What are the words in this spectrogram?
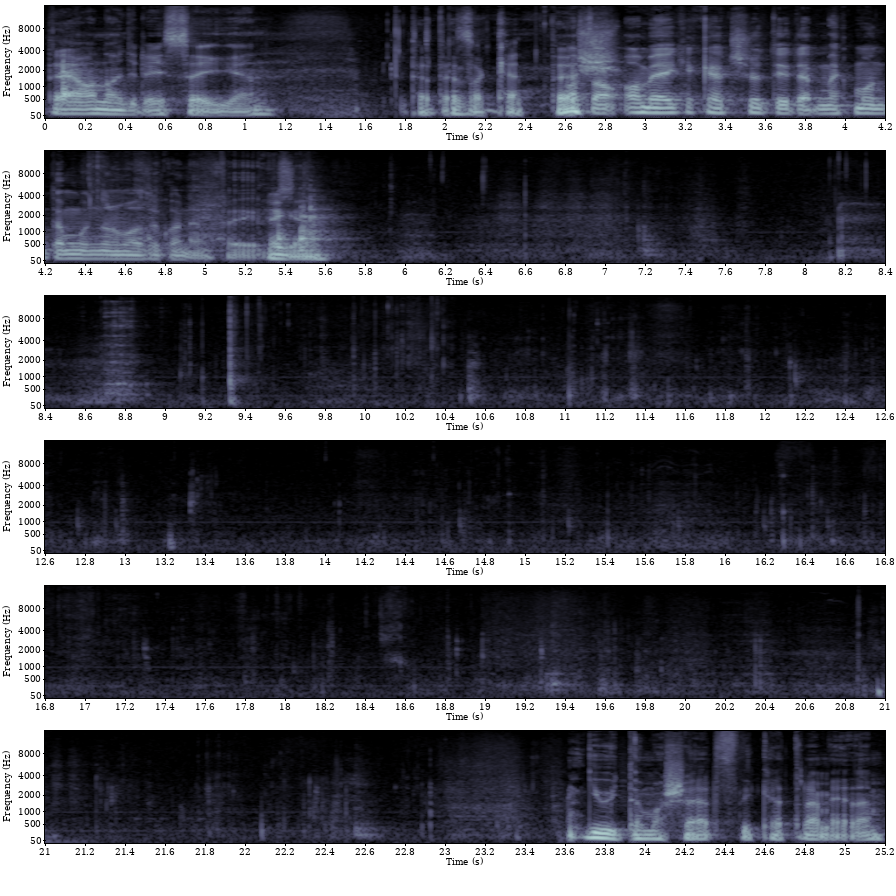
De a nagy része igen. Tehát ez a kettes. A, amelyeket sötétebbnek mondtam, gondolom azok a nem fehér. Igen. Gyűjtöm a sercliket, remélem.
